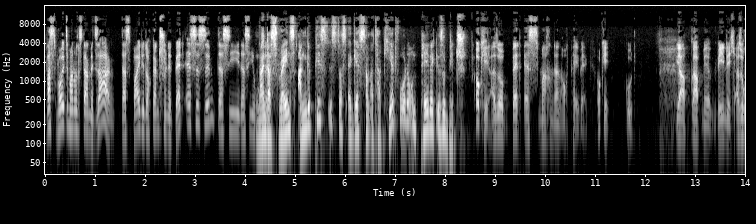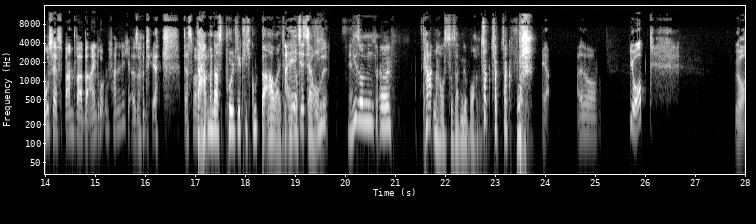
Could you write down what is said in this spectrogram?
Was wollte man uns damit sagen? Dass beide doch ganz schöne Badasses sind, dass sie, dass sie. Nein, dass Reigns angepisst ist, dass er gestern attackiert wurde und Payback is a bitch. Okay, also Badass machen dann auch Payback. Okay, gut ja, gab mir wenig. Also Rusevs Bump war beeindruckend, fand ich. Also der, das war. Da hat man das Pult wirklich gut bearbeitet. Alte das ist ja wie, ja. wie so ein äh, Kartenhaus zusammengebrochen. Zack, zack, zack, wusch. Ja. Also, ja. Ja,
